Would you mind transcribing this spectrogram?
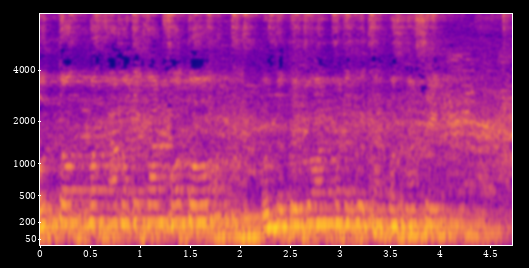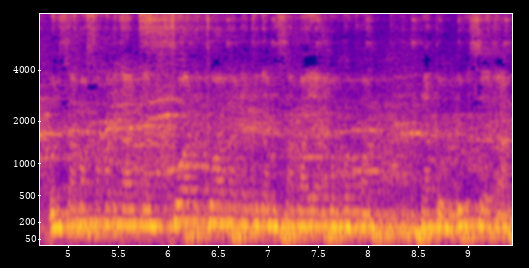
untuk mengabadikan foto untuk tujuan penerbitan masing-masing bersama-sama dengan juara-juara dan juga bersama yang berhormat. Datuk, dipersilakan.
